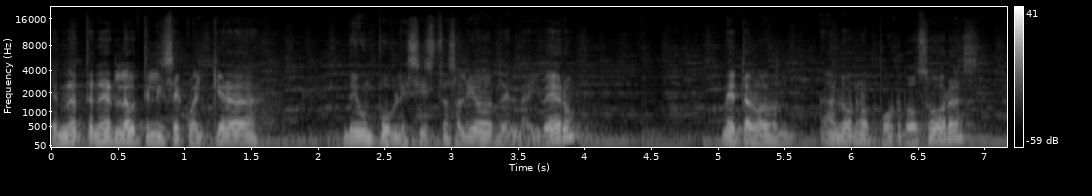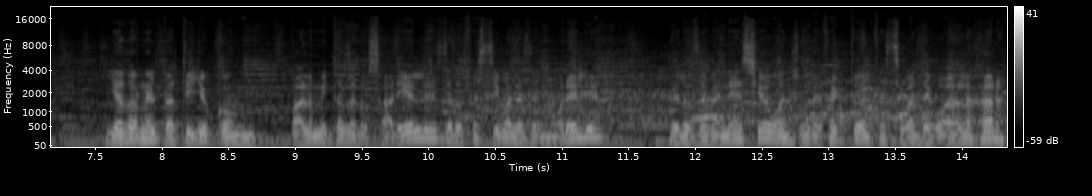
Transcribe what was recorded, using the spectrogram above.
De no tenerla, utilice cualquiera de un publicista salido de la Ibero. Métalo al horno por dos horas y adorne el platillo con palomitas de los Arieles, de los festivales de Morelia de los de Venecia o en su defecto del Festival de Guadalajara.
